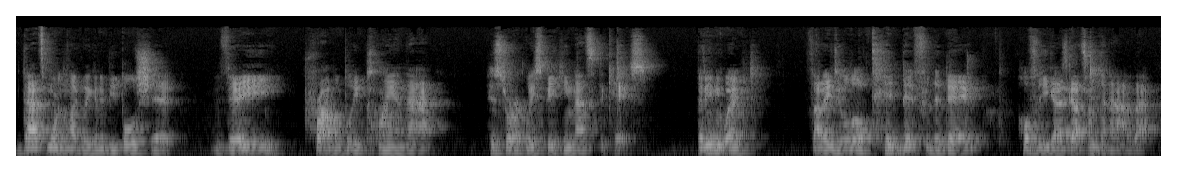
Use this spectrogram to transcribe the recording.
that's more than likely going to be bullshit. They probably plan that. Historically speaking, that's the case. But anyway, thought I'd do a little tidbit for the day Hopefully you guys got something out of that.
